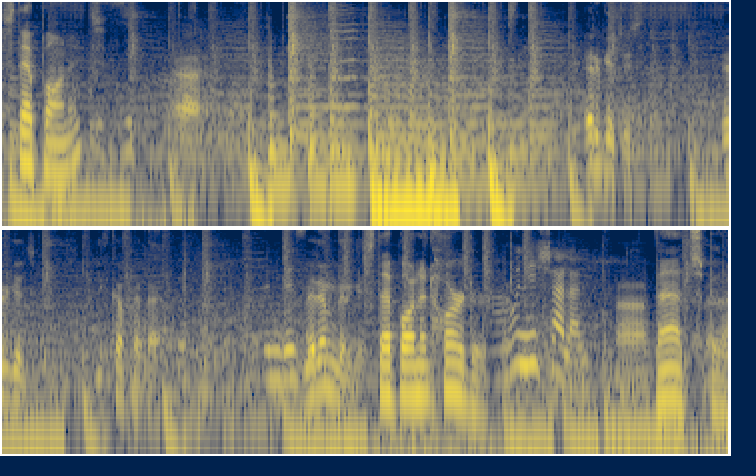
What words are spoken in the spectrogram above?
Step on it. Step on it harder. That's better.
